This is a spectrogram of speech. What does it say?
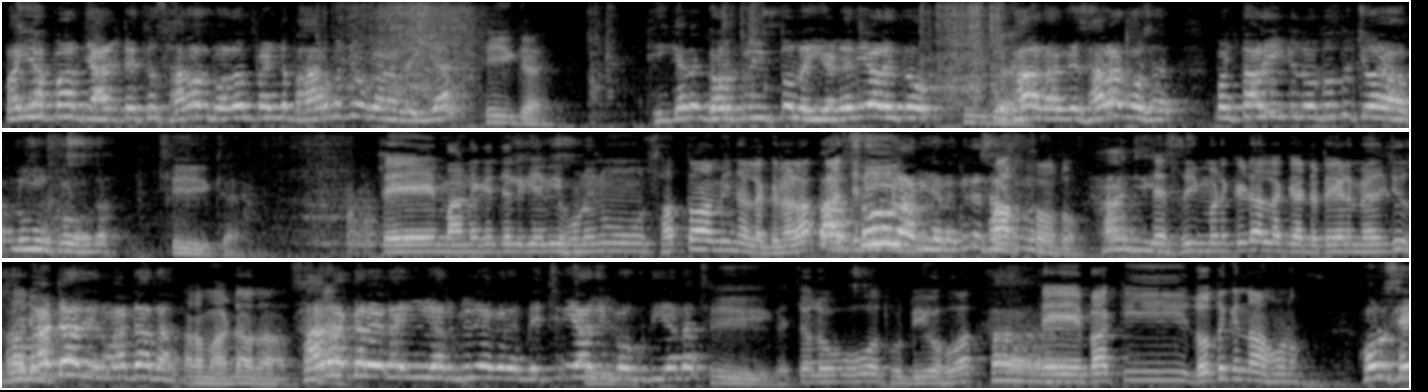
ਭਾਈ ਆਪਾਂ ਰਿਜ਼ਲਟ ਇੱਥੋਂ ਸਾਰਾ ਬੋਲੋ ਪਿੰਡ ਫਾਰਮ ਚੋਂ ਗਾਂ ਲਈ ਆ। ਠੀਕ ਹੈ। ਠੀਕ ਹੈ ਨਾ ਗੁਰਪ੍ਰੀਤ ਤੋਂ ਲਈ ਆ ਡੇਰੀ ਵਾਲੇ ਤੋਂ। ਦਿਖਾ ਦਾਂਗੇ ਸਾਰਾ ਕੁਝ 45 ਕਿਲੋ ਦੁੱਧ ਚੋਇਆ ਪਲੂਨ ਕੋਲ ਦਾ ਠੀਕ ਹੈ। ਤੇ ਮੰਨ ਕੇ ਚੱਲੀਏ ਵੀ ਹੁਣ ਇਹਨੂੰ 7ਵਾਂ ਮਹੀਨਾ ਲੱਗਣ ਵਾਲਾ ਪਰਸੋਂ ਨੂੰ ਲੱਗ ਜਾਣਾ ਵੀਰੇ ਸੱਤ ਪਰਸੋਂ ਤੋਂ। ਹਾਂਜੀ। ਤੇ ਸੀਮਨ ਕਿਹੜਾ ਲੱਗਿਆ? ਡਿਟੇਲ ਮਿਲ ਜੂ ਸਾਰੀ? ਰਮਾਡਾ ਦੀ ਰਮਾਡਾ ਦਾ। ਰਮਾਡਾ ਦਾ। ਸਾਰਾ ਘਰੇ ਲਈ ਯਾਰ ਵੀਰੇ ਅਗਲੇ ਵੇਚਣੀ ਆਦੀ ਪੁੱਗਦੀ ਆ ਨਾ। ਠੀਕ ਹੈ ਚਲੋ ਉਹ ਤੁਹਾਡੀ ਉਹ ਆ। ਹਾਂ। ਤੇ ਬਾਕੀ ਦੁੱਧ ਕਿੰਨਾ ਹੁਣ? ਹੁਣ 6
